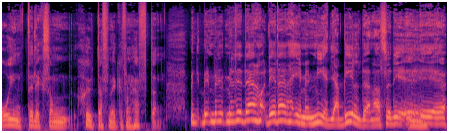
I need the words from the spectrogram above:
och inte liksom skjuta för mycket från höften. Men, men, men det, där, det där är med mediabilden. Alltså det är,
